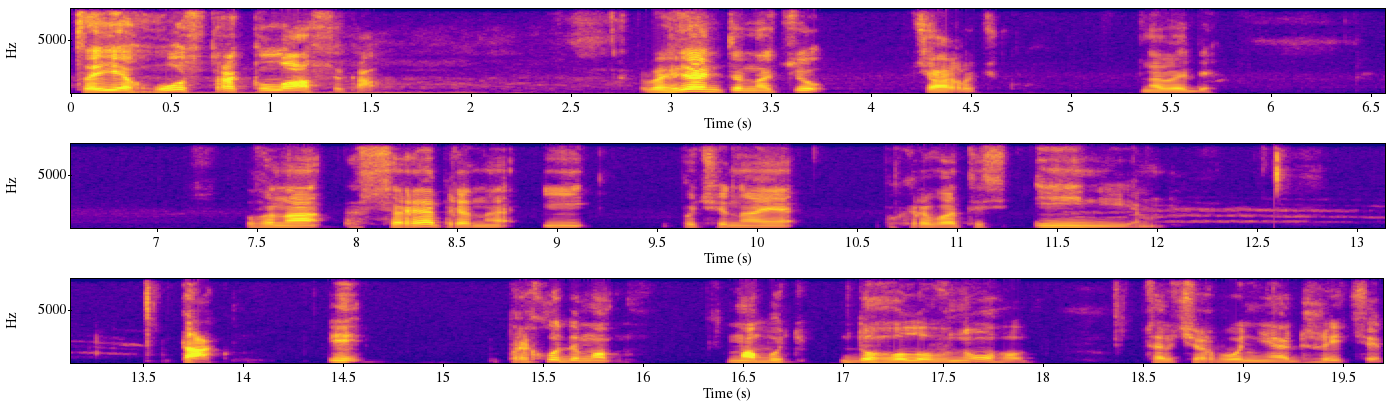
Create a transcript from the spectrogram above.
Це є гостра класика. Ви гляньте на цю чарочку. Наведи. Вона серебряна і починає покриватись інієм. Так. І приходимо, мабуть, до головного. Це в червоній аджиці.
